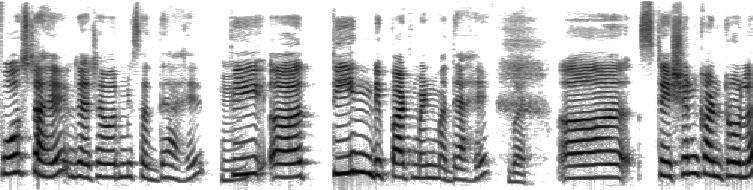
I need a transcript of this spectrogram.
पोस्ट आहे ज्याच्यावर मी सध्या आहे ती अ, तीन डिपार्टमेंटमध्ये आहे. बर. Station controller.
